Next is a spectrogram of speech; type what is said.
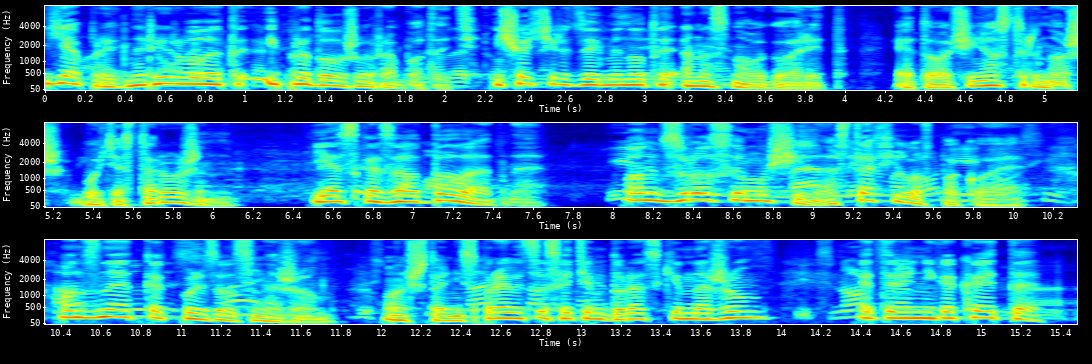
Я проигнорировал это и продолжил работать. Еще через две минуты она снова говорит, «Это очень острый нож, будь осторожен». Я сказал, «Да ладно». Он взрослый мужчина, оставь его в покое. Он знает, как пользоваться ножом. Он что, не справится с этим дурацким ножом? Это же не какая-то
